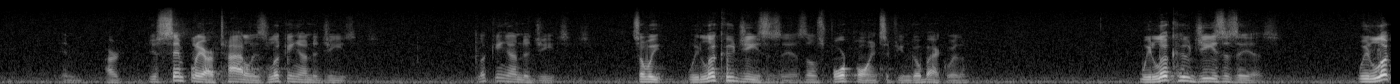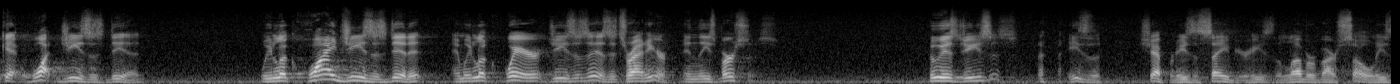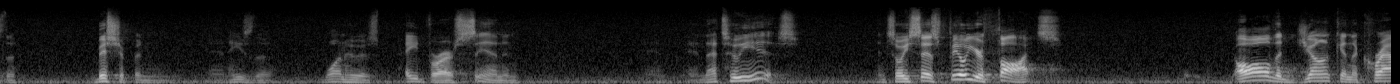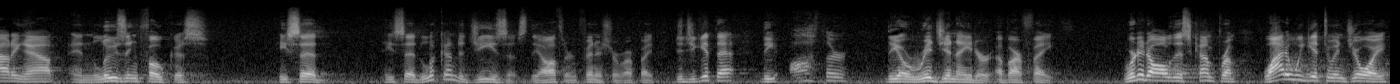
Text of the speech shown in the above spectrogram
in our just simply our title is looking unto Jesus. Looking unto Jesus. So we we look who Jesus is, those four points, if you can go back with them. We look who Jesus is. We look at what Jesus did. We look why Jesus did it, and we look where Jesus is. It's right here in these verses. Who is Jesus? he's the shepherd, he's the Savior, he's the lover of our soul, he's the bishop, and, and he's the one who has paid for our sin, and, and, and that's who he is. And so he says, fill your thoughts, all the junk and the crowding out and losing focus. He said, he said, look unto Jesus, the author and finisher of our faith. Did you get that? The author, the originator of our faith. Where did all of this come from? Why do we get to enjoy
